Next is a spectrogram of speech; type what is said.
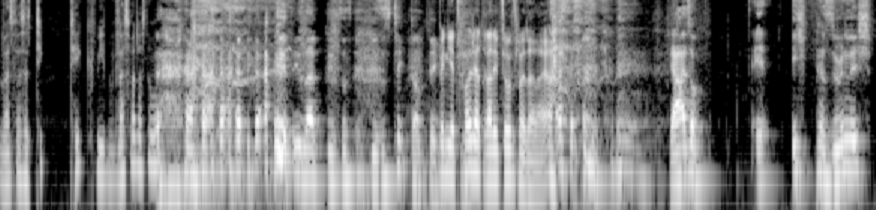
was was TikTok Tick? Wie, was war das nochmal? ja, dieser, dieses, dieses TikTok-Ding. Ich bin jetzt voll der Traditionsverteiler, ja. ja, also ich persönlich,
